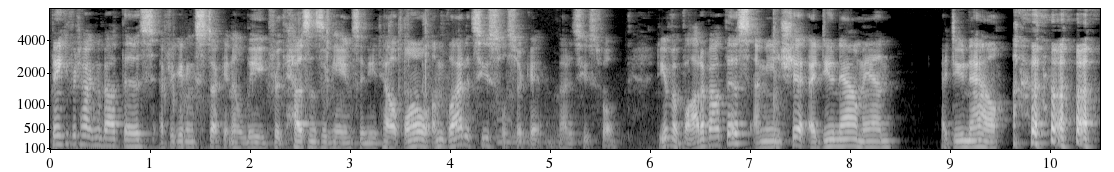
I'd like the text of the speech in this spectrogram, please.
Thank you for talking about this. After getting stuck in a league for thousands of games, I need help. Well, I'm glad it's useful, Circuit. glad it's useful. Do you have a VOD about this? I mean, shit, I do now, man. I do now.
